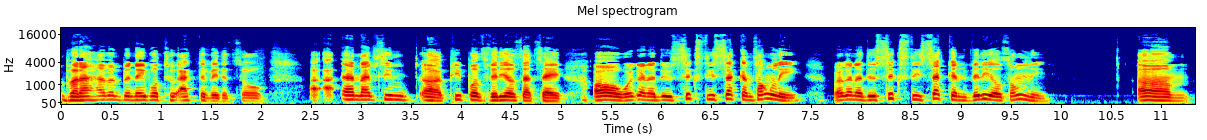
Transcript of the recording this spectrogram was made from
But I haven't been able to activate it, so uh, and I've seen uh, people's videos that say, "Oh, we're gonna do sixty seconds only. We're gonna do sixty second videos only." Um,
